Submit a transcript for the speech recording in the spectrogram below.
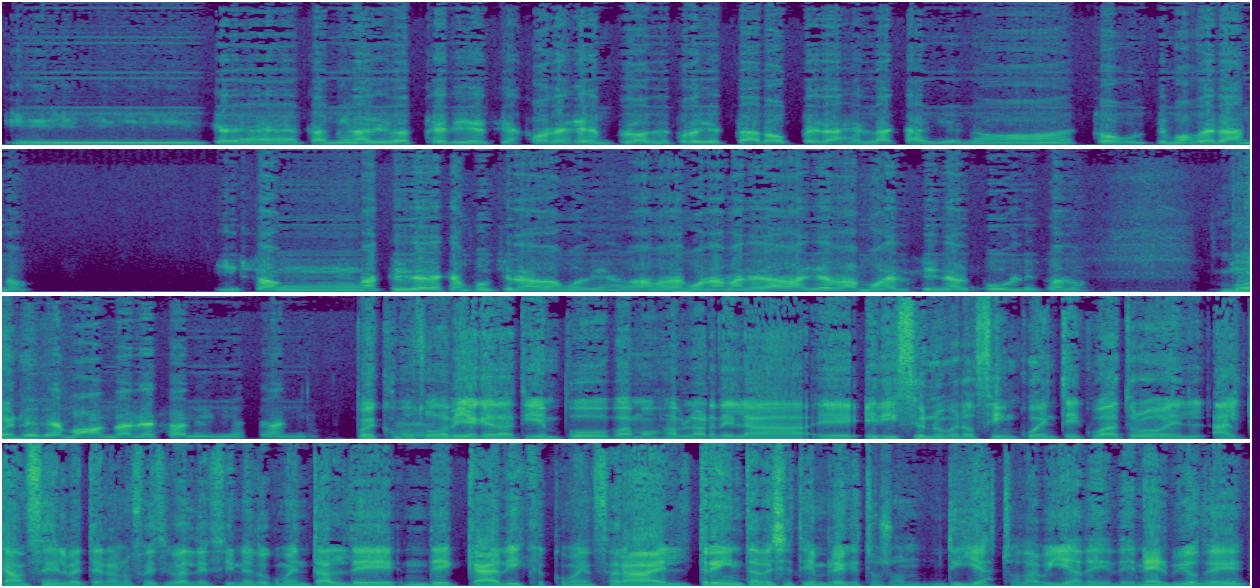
Y que también ha habido experiencias, por ejemplo, de proyectar óperas en la calle, ¿no? Estos últimos veranos. Y son actividades que han funcionado muy bien. Vamos, de alguna manera llevamos el cine al público, ¿no? Bueno. Queríamos andar en esa línea este año. Pues como todavía queda tiempo, vamos a hablar de la eh, edición número 54, el Alcance del Veterano Festival de Cine Documental de, de Cádiz, que comenzará el 30 de septiembre, que estos son días todavía de, de nervios, de,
